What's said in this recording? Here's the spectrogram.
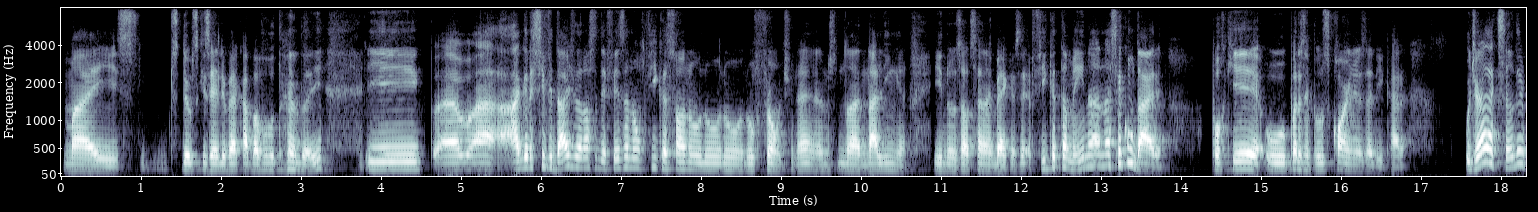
Mas se Deus quiser ele vai acabar voltando aí. E a, agressividade da nossa defesa não fica só no, no, no front, né? Na, na, linha e nos outside linebackers, fica também na, na secundária. Porque, o, por exemplo, os corners ali, cara. O Jerry Alexander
